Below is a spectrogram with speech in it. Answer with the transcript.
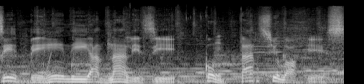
CBN Análise, com Tarcio Lopes.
